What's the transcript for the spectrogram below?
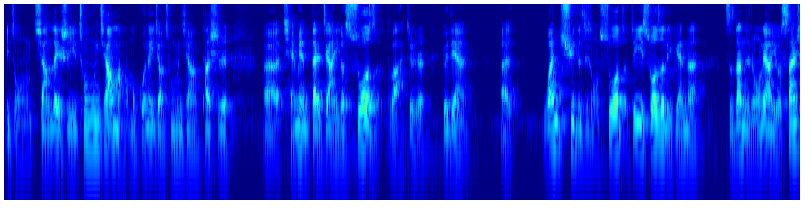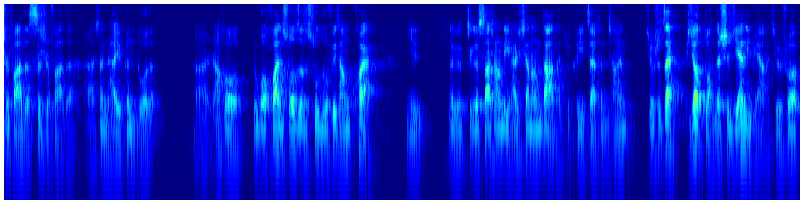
一种像类似于冲锋枪嘛，我们国内叫冲锋枪，它是呃前面带这样一个梭子，对吧？就是有点呃弯曲的这种梭子，这一梭子里边呢。子弹的容量有三十发的、四十发的，啊，甚至还有更多的，啊，然后如果换梭子的速度非常快，你那个这个杀伤力还是相当大的，就可以在很长，就是在比较短的时间里边啊，就是说，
